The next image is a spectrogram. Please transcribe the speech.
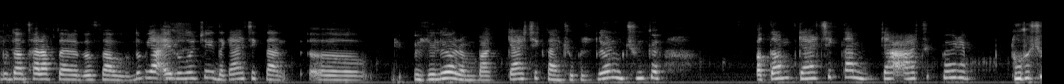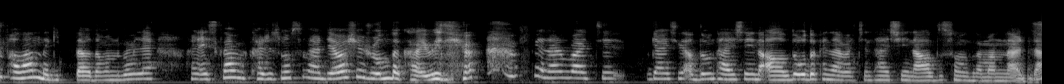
Buradan taraflara da salladım. Ya Erol Hoca'yı da gerçekten e, üzülüyorum. Bak gerçekten çok üzülüyorum. Çünkü adam gerçekten ya artık böyle duruşu falan da gitti adamın. Böyle hani eskiden bir karizması vardı. Yavaş yavaş onu da kaybediyor. Fenerbahçe gerçekten adamın her şeyini aldı. O da Fenerbahçe'nin her şeyini aldı son zamanlarda.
